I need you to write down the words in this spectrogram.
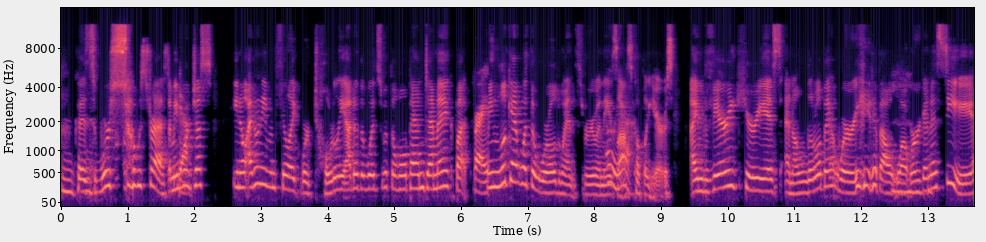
because we're so stressed. I mean, Yeah. we're just, you know, I don't even feel like we're totally out of the woods with the whole pandemic, but right. I mean, look at what the world went through in these Oh, last yeah. couple of years. I'm very curious and a little bit worried about what we're Mm-hmm. going to see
